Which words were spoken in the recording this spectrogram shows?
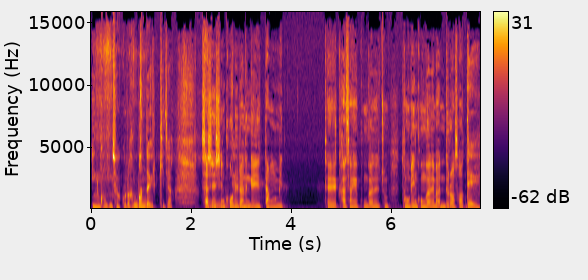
인공적으로 한 번 더 일으키자. 사실 오, 싱크홀이라는 게이땅 밑에 가상의 공간을 좀 텅 빈 공간을 만들어서 네.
